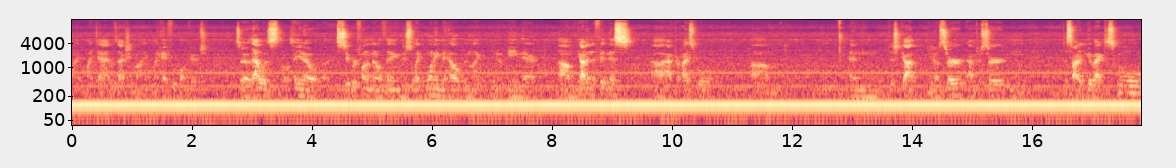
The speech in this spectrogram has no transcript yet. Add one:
My, my dad was actually my, my head football coach, so that was you know a super fundamental thing, just like wanting to help and like you know being there. Um, got into fitness uh, after high school, um, and just got you know cert after cert, and decided to go back to school.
